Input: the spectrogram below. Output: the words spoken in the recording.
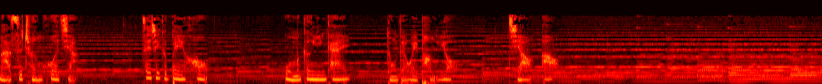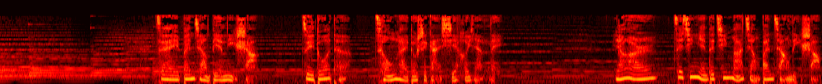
马思纯获奖，在这个背后。我们更应该懂得为朋友骄傲。在颁奖典礼上，最多的从来都是感谢和眼泪。然而，在今年的金马奖颁奖礼上，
